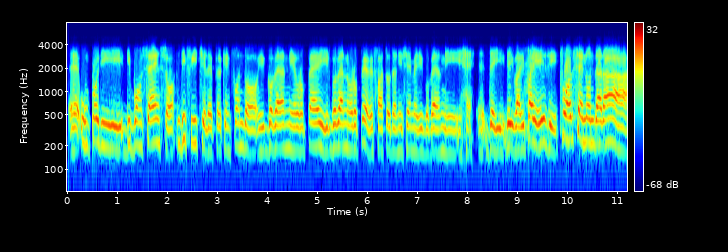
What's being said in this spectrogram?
eh, un po' di, di buonsenso, difficile perché in fondo i governi europei, il governo europeo è fatto da un insieme di governi eh, dei, dei vari paesi, forse non darà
